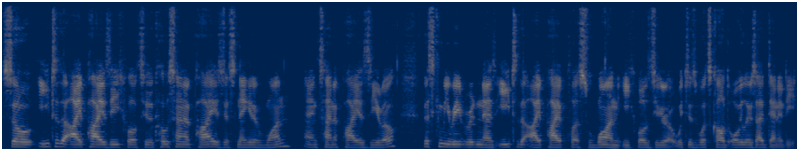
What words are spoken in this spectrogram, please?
So e to the i pi is equal to the cosine of pi is just negative 1 and sine of pi is 0. This can be rewritten as e to the i pi plus 1 equals 0, which is what's called Euler's identity.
